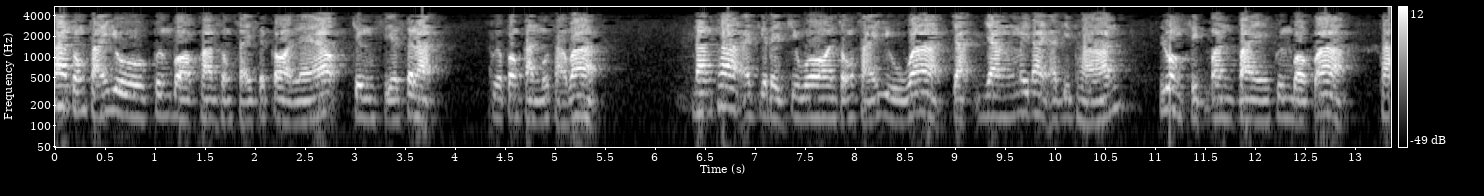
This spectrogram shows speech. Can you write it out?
ถ้าสงสัยอยู่พึงบอกความสงสัยเสียก่อนแล้ว จึงเสียสละ เพื่อป้องกันมุสาวาดังถ้าอจิเรจีวรสงสัยอยู่ว่าจะยังไม่ได้อธิษฐาน ล่วงสิบวันไป พึงบอกว่าถ้า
